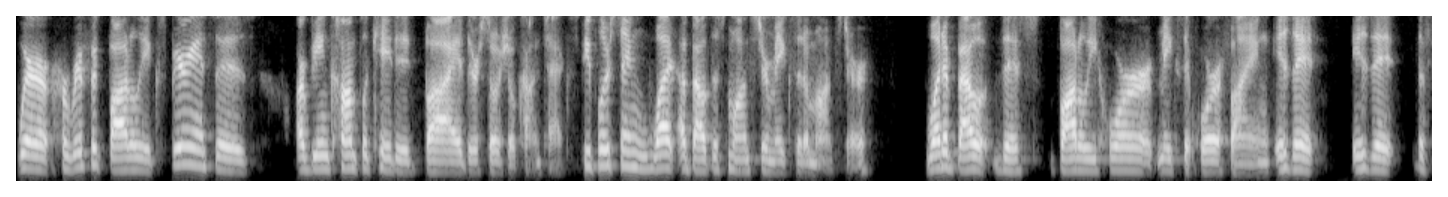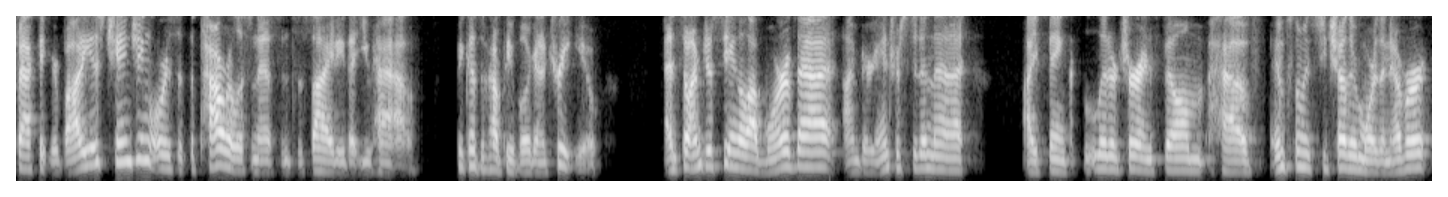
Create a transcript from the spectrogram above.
where horrific bodily experiences are being complicated by their social context. People are saying what about this monster makes it a monster? What about this bodily horror makes it horrifying? Is it is it the fact that your body is changing or is it the powerlessness in society that you have because of how people are going to treat you. And so I'm just seeing a lot more of that. I'm very interested in that. I think literature and film have influenced each other more than ever.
